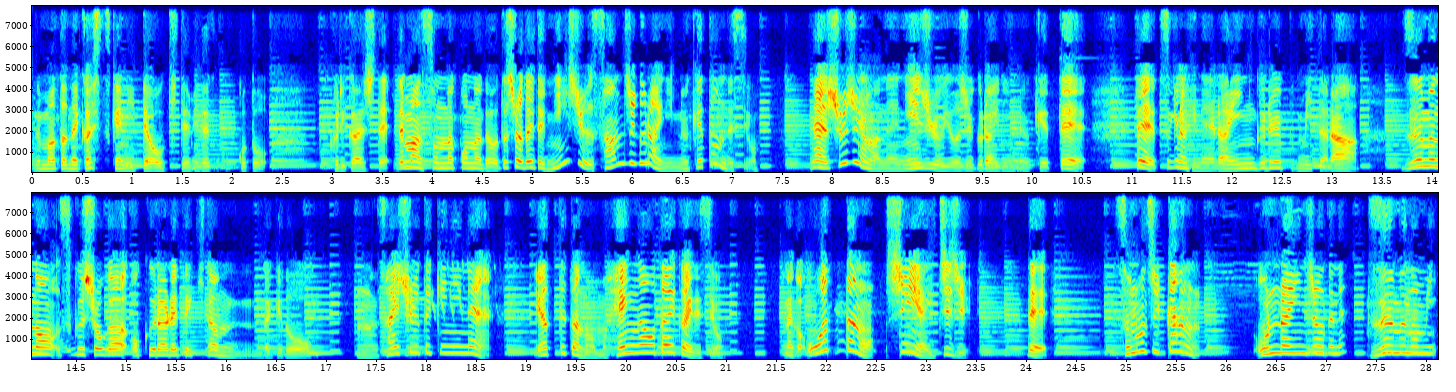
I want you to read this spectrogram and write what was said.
で、また寝かしつけに行って起きてみたいなことを繰り返して。で、まあそんなこんなで私はだいたい23時ぐらいに抜けたんですよ。ね、主人はね、24時ぐらいに抜けて、で、次の日ね、LINE グループ見たら、ズームのスクショが送られてきたんだけど、うん、最終的にね、やってたのはもう変顔大会ですよ。なんか終わったの深夜1時。で、その時間、オンライン上でね、ズームのみ、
